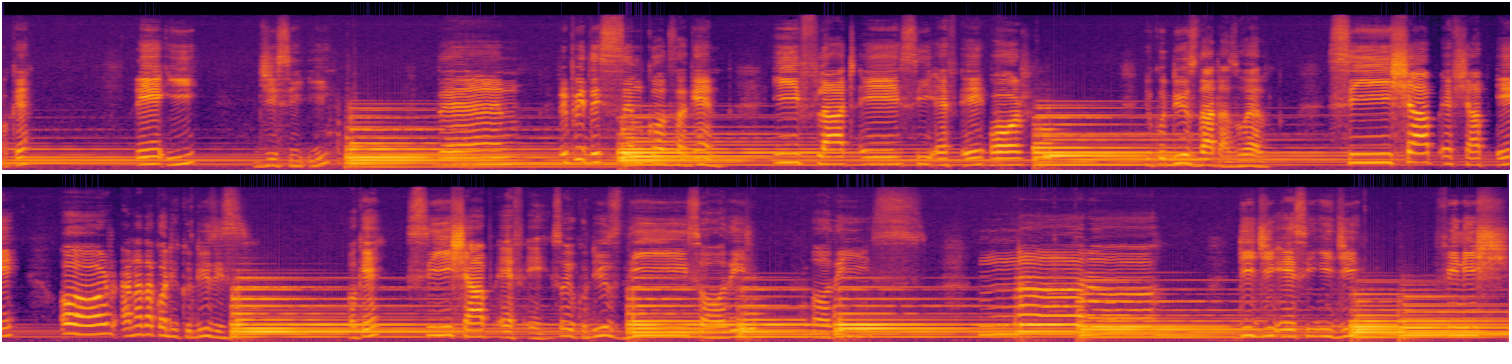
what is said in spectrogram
Okay. A E G C E. Then repeat these same chords again. E flat A C F A or you could use that as well. C sharp F sharp A or another chord you could use is okay C sharp F A. So you could use this or this or this. D G A C E G. Finish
